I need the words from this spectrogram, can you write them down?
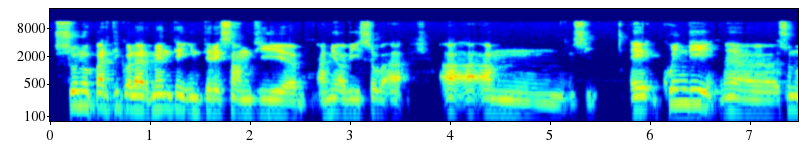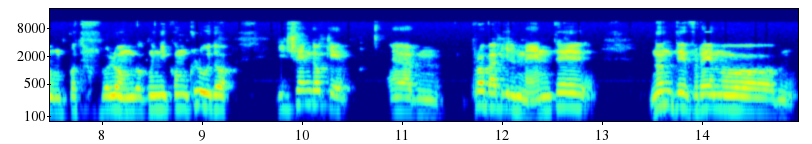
sono particolarmente interessanti uh, a mio avviso. Um, sì. E quindi sono un po' troppo lungo, quindi concludo dicendo che um, probabilmente non dovremo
